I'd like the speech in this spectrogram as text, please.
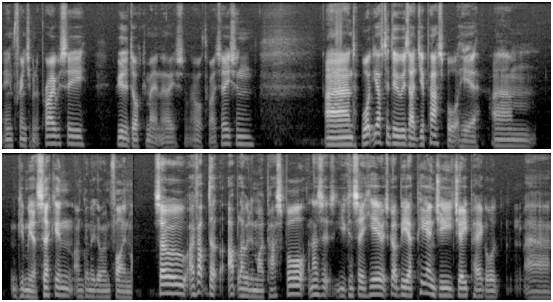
Infringement of privacy. View the document authorization. And what you have to do is add your passport here. Um, give me a second. I'm going to go and find my. So I've up uploaded my passport, and as you can see here, it's got to be a PNG, JPEG, or uh,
